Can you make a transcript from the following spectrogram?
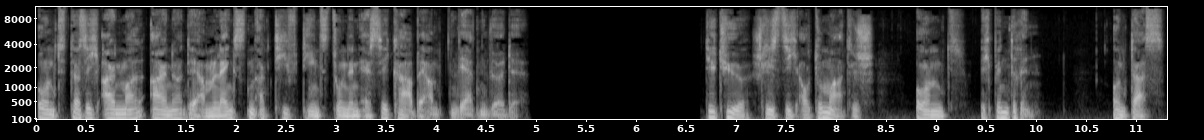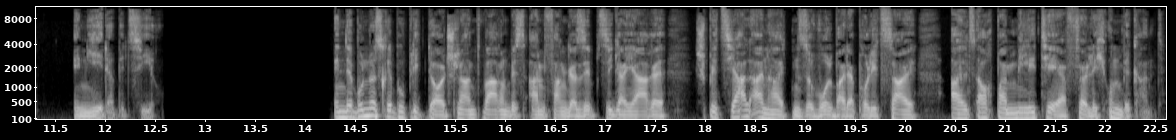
und dass ich einmal einer der am längsten aktiv diensttuenden SEK-Beamten werden würde. Die Tür schließt sich automatisch, und ich bin drin. Und das in jeder Beziehung. In der Bundesrepublik Deutschland waren bis Anfang der 70er Jahre Spezialeinheiten sowohl bei der Polizei als auch beim Militär völlig unbekannt.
